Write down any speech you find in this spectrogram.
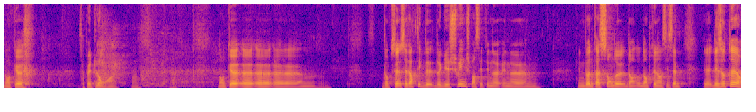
Donc, euh, ça peut être long. Hein. Donc, euh, euh, donc cet article de, de Geschwing, je pense, c'est une, une, bonne façon d'entrer dans le système. Les auteurs,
